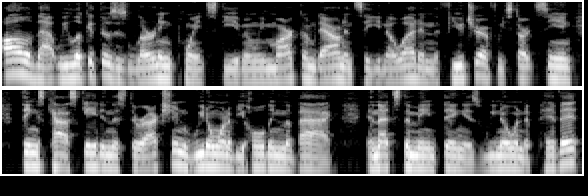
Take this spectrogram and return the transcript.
all of that we look at those as learning points steve and we mark them down and say you know what? In the future if we start seeing things cascade in this direction we don't want to be holding the bag. And that's the main thing is we know when to pivot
